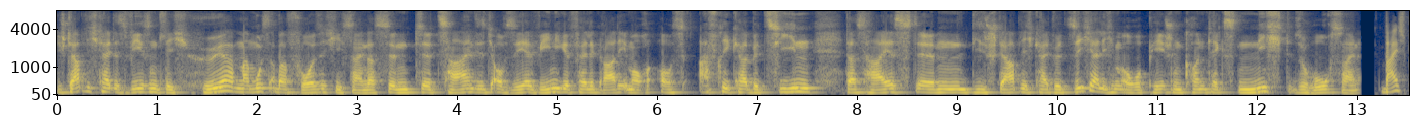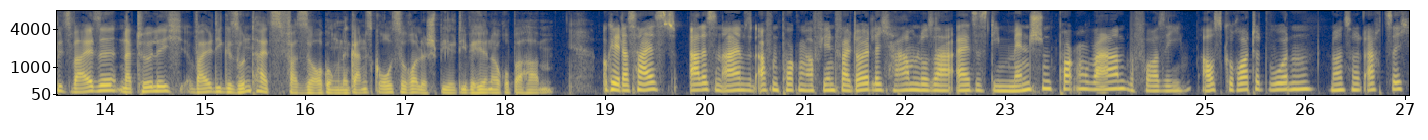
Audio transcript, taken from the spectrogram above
Die Sterblichkeit ist wesentlich höher, man muss aber vorsichtig sein. Das sind äh, Zahlen, die sich auf sehr wenige Fälle gerade eben auch aus Afrika beziehen. Das heißt, ähm, die Sterblichkeit wird sicherlich im europäischen Kontext nicht so hoch sein. Beispielsweise natürlich, weil die Gesundheitsversorgung eine ganz große Rolle spielt, die wir hier in Europa haben. Okay, das heißt, alles in allem sind Affenpocken auf jeden Fall deutlich harmloser, als es die Menschenpocken waren, bevor sie ausgerottet wurden 1980.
